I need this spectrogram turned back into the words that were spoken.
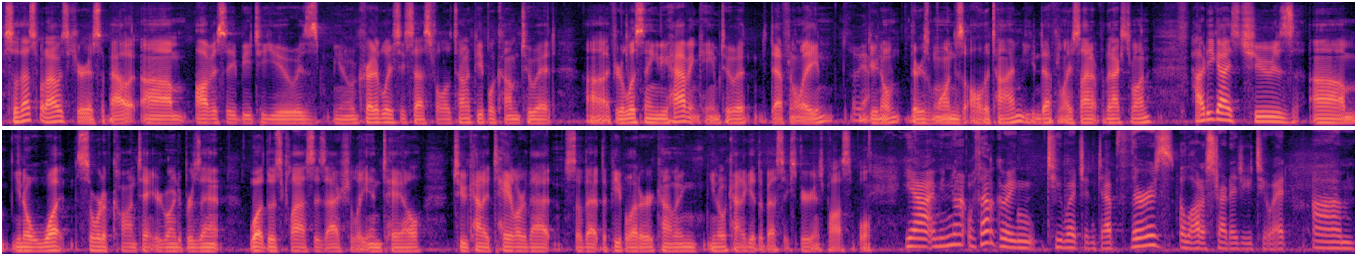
So that's what I was curious about. Um, obviously, BTU is you know incredibly successful. A ton of people come to it. Uh, if you're listening and you haven't came to it, definitely, Oh, yeah. you know, there's ones all the time. You can definitely sign up for the next one. How do you guys choose, um, you know, what sort of content you're going to present, what those classes actually entail, to kind of tailor that so that the people that are coming, you know, kind of get the best experience possible? Yeah, I mean, not without going too much in depth, there is a lot of strategy to it. Um,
